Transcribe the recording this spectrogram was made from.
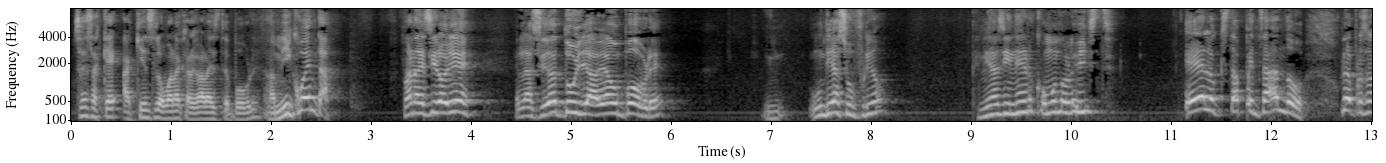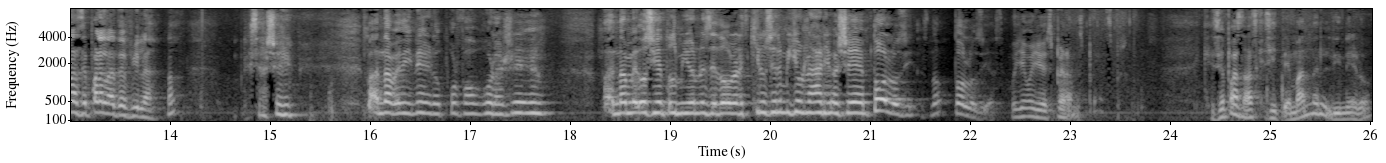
¿Sabes a, a quién se lo van a cargar a este pobre? A mi cuenta. Van a decir, oye, en la ciudad tuya había un pobre, un día sufrió, tenías dinero, ¿cómo no le diste? Es lo que está pensando. Una persona se para en la tefila. ¿no? Dice, Hashem, mándame dinero, por favor, Hashem. Mándame 200 millones de dólares. Quiero ser millonario, Hashem. Todos los días, ¿no? Todos los días. Oye, oye, espérame, espérame. Que sepas nada más que si te mandan el dinero,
